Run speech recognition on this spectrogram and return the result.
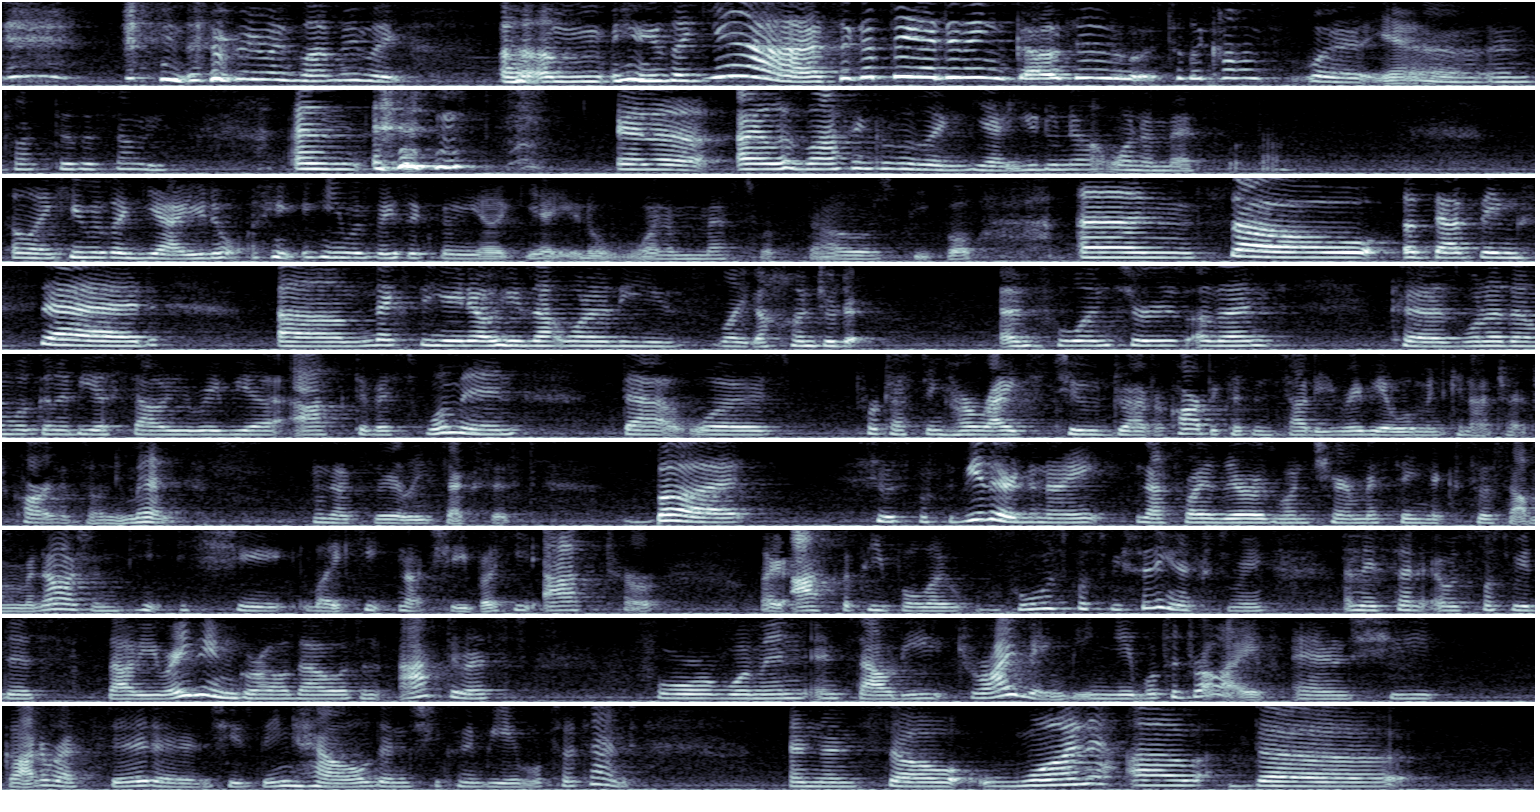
everyone's laughing like, um, he's like, yeah, it's a good thing I didn't go to to the consulate, yeah, and talk to the Saudis. And and, and uh, I was laughing because I was like, yeah, you do not want to mess with them. And like he was like, yeah, you don't. He, he was basically like, yeah, you don't want to mess with those people. And so, that being said, um, next thing you know, he's at one of these like a hundred influencers event because one of them was going to be a Saudi Arabia activist woman that was protesting her rights to drive a car because in Saudi Arabia women cannot drive cars; it's only men, and that's really sexist. But she was supposed to be there tonight. and that's why there was one chair missing next to Hasan Minhaj, and he, she, like he, not she, but he asked her, like asked the people, like who was supposed to be sitting next to me, and they said it was supposed to be this Saudi Arabian girl that was an activist for women in Saudi driving, being able to drive, and she got arrested and she's being held and she couldn't be able to attend. And then so one of the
